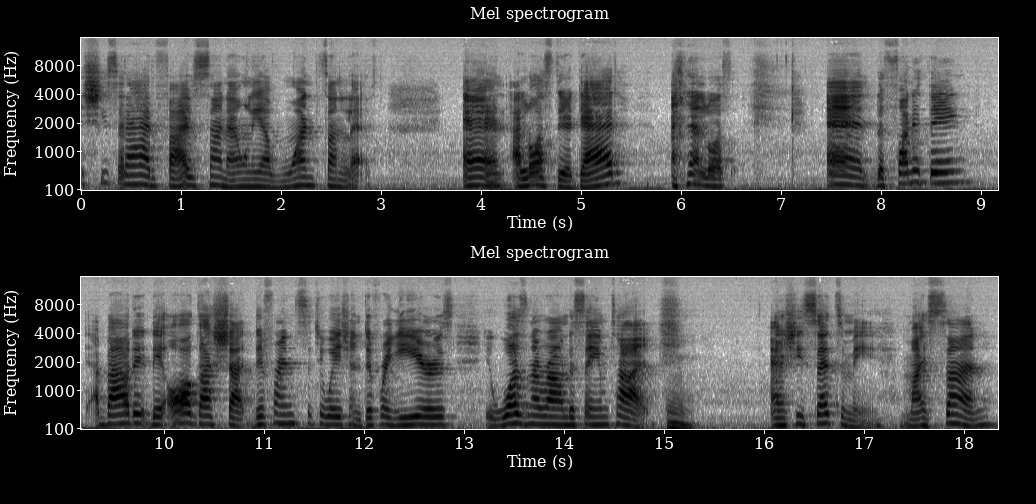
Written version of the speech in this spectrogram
She said, I had five sons. I only have one son left. And I lost their dad, and I lost. And the funny thing about it, they all got shot, different situation, different years. It wasn't around the same time. Mm. And she said to me, My son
